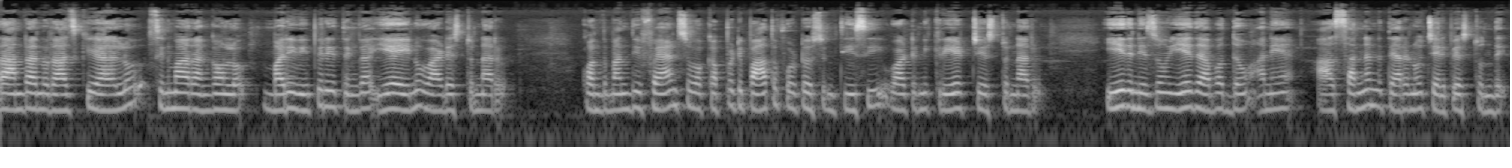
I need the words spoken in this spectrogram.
రాను రాను రాజకీయాలలో సినిమా రంగంలో మరీ విపరీతంగా ఏఐను వాడేస్తున్నారు. కొంతమంది ఫ్యాన్స్ ఒకప్పటి పాత ఫొటోస్ని తీసి వాటిని క్రియేట్ చేస్తున్నారు. ఏది నిజం ఏది అబద్ధం అనే ఆ సన్నని తెరను చెరిపేస్తుంది.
